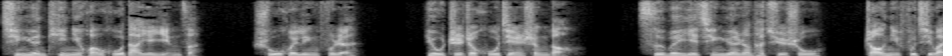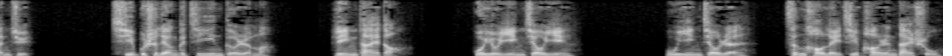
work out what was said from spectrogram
情愿替你还胡大爷银子，赎回令夫人。’又指着胡建生道：‘此位也情愿让他取赎，找你夫妻玩具。’”岂不是两个基因得人吗？林黛道：“我有银交银，无银交人，怎好累积旁人代赎？”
